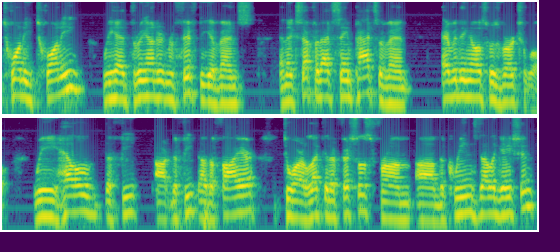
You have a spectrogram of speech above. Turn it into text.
2020, we had 350 events, and except for that St. Pat's event, everything else was virtual. We held the feet, uh, the feet of the fire to our elected officials from uh, the Queens delegation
